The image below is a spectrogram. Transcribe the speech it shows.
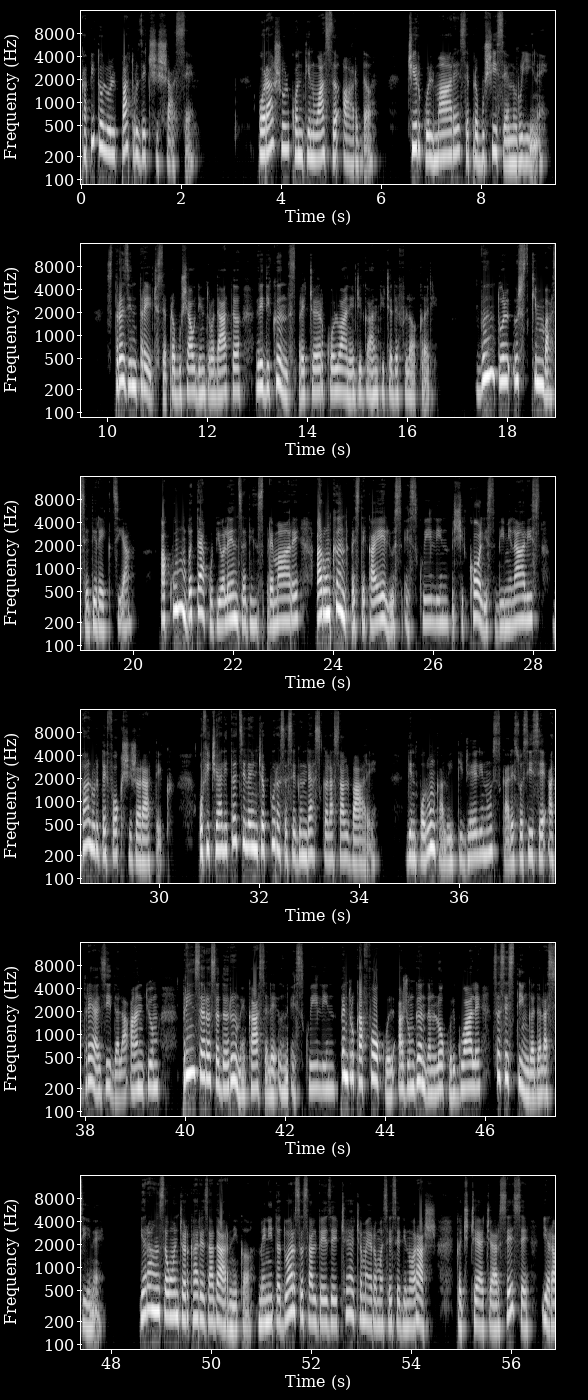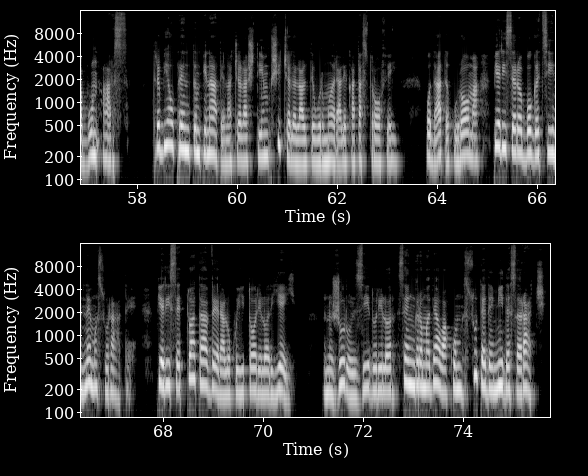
Capitolul 46 Orașul continua să ardă. Circul mare se prăbușise în ruine. Străzi întregi se prăbușeau dintr-o dată, ridicând spre cer coloane gigantice de flăcări. Vântul își schimbase direcția. Acum bătea cu violență dinspre mare, aruncând peste Caelius Esquilin și Colis Vimilalis valuri de foc și jăratec. Oficialitățile începură să se gândească la salvare. Din porunca lui Tigelinus, care sosise a treia zi de la Antium, prinseră să dărâme casele în Esquilin, pentru ca focul, ajungând în locuri goale, să se stingă de la sine – era însă o încercare zadarnică, menită doar să salveze ceea ce mai rămăsese din oraș, căci ceea ce arsese era bun ars. Trebuiau preîntâmpinate în același timp și celelalte urmări ale catastrofei. Odată cu Roma, pieriseră bogății nemăsurate. Pierise toată averea locuitorilor ei. În jurul zidurilor se îngrămădeau acum sute de mii de săraci,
